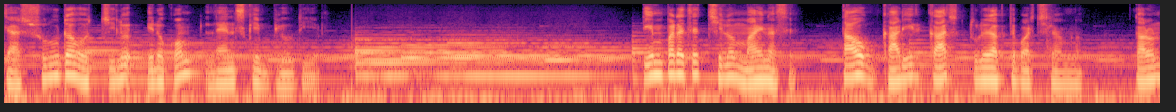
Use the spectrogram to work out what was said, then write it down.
যার শুরুটা হচ্ছিল এরকম ল্যান্ডস্কেপ ভিউ দিয়ে। টেম্পারেচার ছিল মাইনাসে তাও গাড়ির কাজ তুলে রাখতে পারছিলাম না। কারণ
